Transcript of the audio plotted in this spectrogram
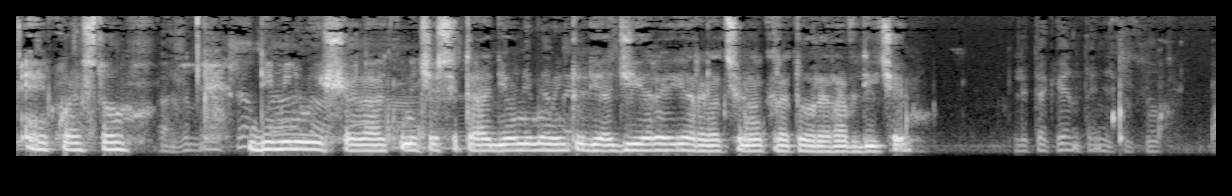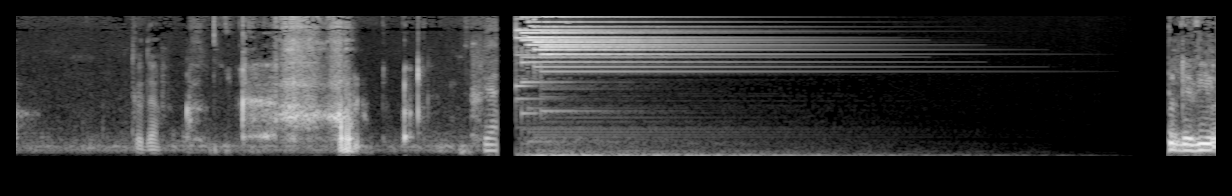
E questo diminuisce la necessità di ogni momento di agire in relazione al creatore, Rav dice. Devi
